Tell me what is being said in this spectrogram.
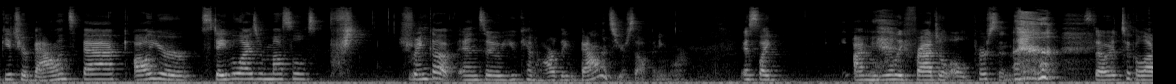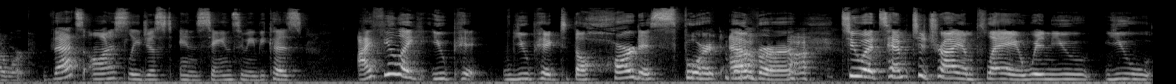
get your balance back. All your stabilizer muscles shrink up, and so you can hardly balance yourself anymore. It's like I'm a really fragile old person. So it took a lot of work. That's honestly just insane to me because I feel like you pick you picked the hardest sport ever to attempt to try and play when you you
